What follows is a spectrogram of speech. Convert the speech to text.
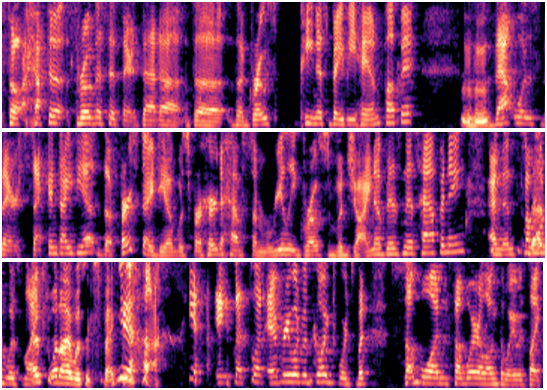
so I have to throw this in there that uh the the gross penis baby hand puppet hmm that was their second idea. The first idea was for her to have some really gross vagina business happening and then someone That's- was like That's what I was expecting. yeah. Yeah, that's what everyone was going towards, but someone somewhere along the way was like,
